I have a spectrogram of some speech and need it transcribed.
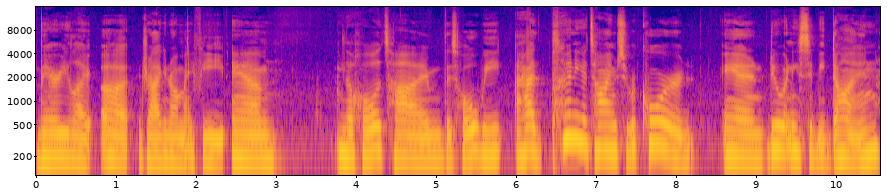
very like uh dragging on my feet. And the whole time, this whole week, I had plenty of time to record and do what needs to be done.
